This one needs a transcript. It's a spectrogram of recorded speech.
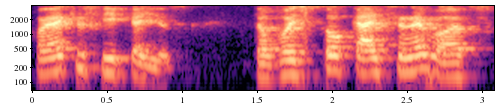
Como é que fica isso? Então vou estocar esse negócio.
